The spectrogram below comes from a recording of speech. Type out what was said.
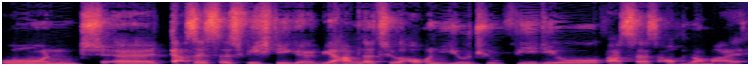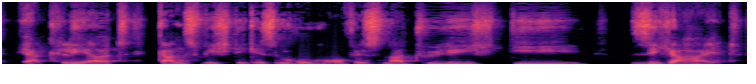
Und äh, das ist das Wichtige. Wir haben dazu auch ein YouTube-Video, was das auch nochmal erklärt. Ganz wichtig ist im Homeoffice natürlich die Sicherheit.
